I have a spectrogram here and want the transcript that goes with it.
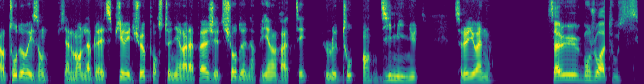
Un tour d'horizon, finalement, de la planète spiritueux pour se tenir à la page et être sûr de ne rien rater. Le tout en 10 minutes. Salut Johan. Salut, bonjour à tous.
